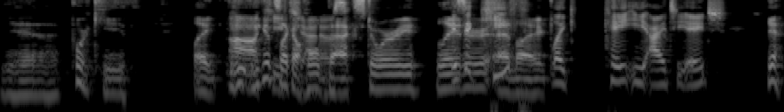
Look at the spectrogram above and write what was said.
Yeah, poor Keith. Like he, Ah, he gets Keith like a Shadows. whole backstory later, Is it Keith? and like, Like K E I T H? yeah.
